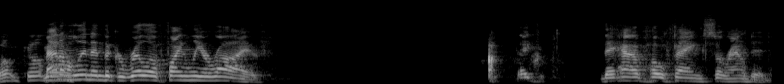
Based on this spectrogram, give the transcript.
Don't kill me. Madam off. Lin and the gorilla finally arrive. They they have Ho Fang surrounded.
